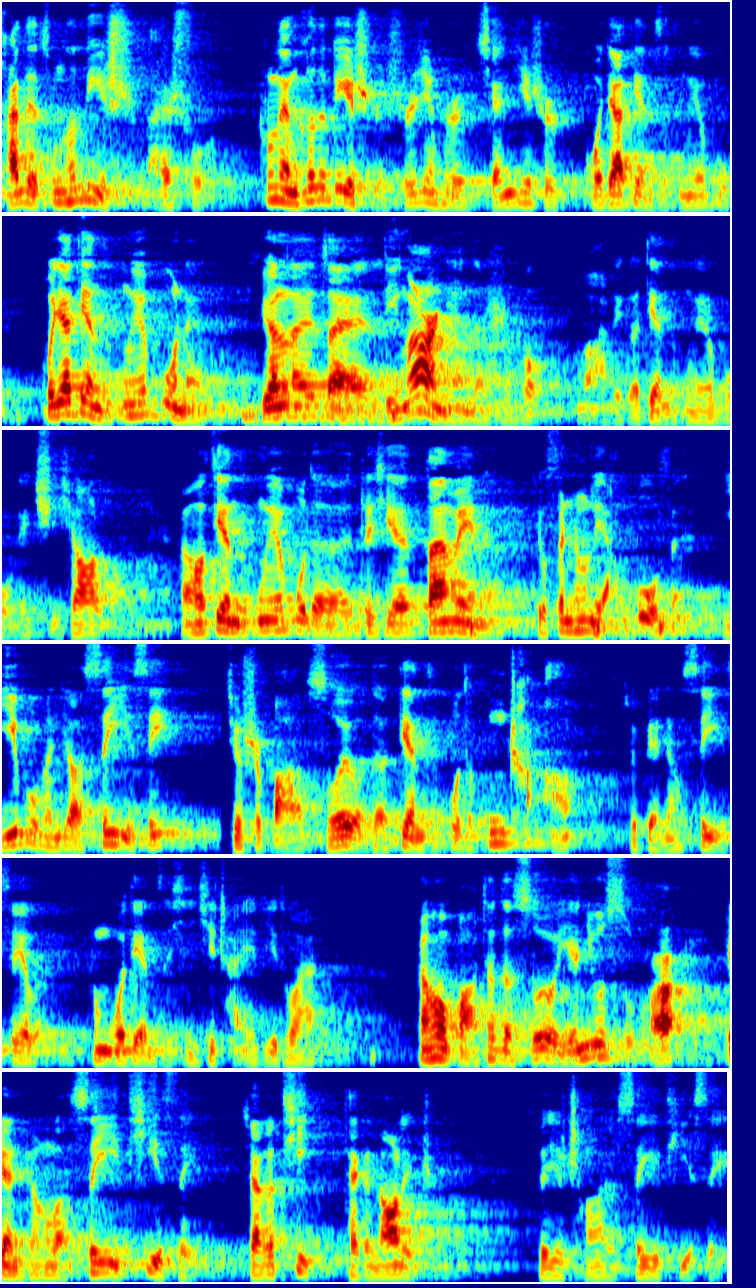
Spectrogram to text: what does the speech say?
还得从它历史来说，中电科的历史实际上是前期是国家电子工业部。国家电子工业部呢，原来在零二年的时候把这个电子工业部给取消了，然后电子工业部的这些单位呢就分成两部分，一部分叫 CEC，就是把所有的电子部的工厂。就变成 CEC 了，中国电子信息产业集团，然后把它的所有研究所变成了 CETC，加个 T，Technology，所以就成了 CETC，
